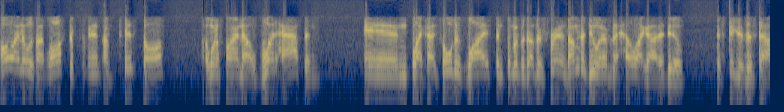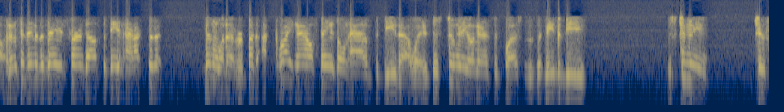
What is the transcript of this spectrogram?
All I know is I lost a friend. I'm pissed off. I want to find out what happened. And like I told his wife and some of his other friends, I'm going to do whatever the hell I got to do to figure this out. And if at the end of the day it turns out to be an accident, then whatever. But right now, things don't add up to be that way. There's too many unanswered questions that need to be. There's too many just.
